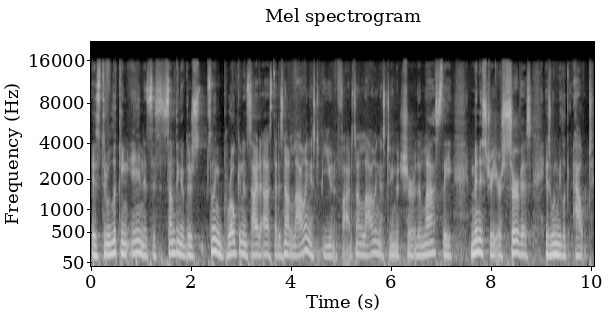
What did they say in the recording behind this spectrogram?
is through looking in. It's this, something that there's something broken inside of us that is not allowing us to be unified. It's not allowing us to be mature. Then lastly, ministry or service is when we look out.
